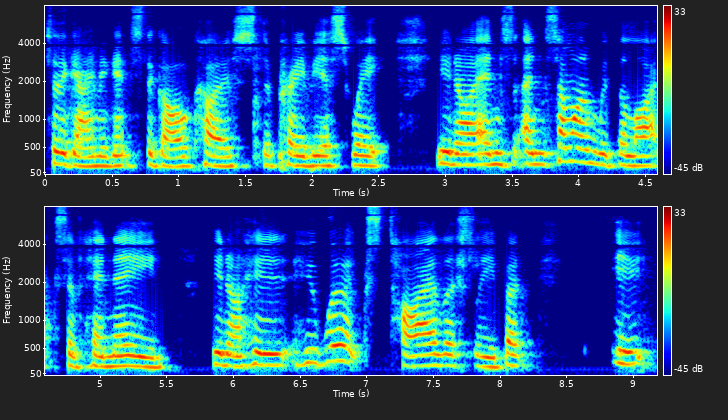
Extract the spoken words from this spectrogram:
to the game against the Gold Coast the previous week, you know, and and someone with the likes of Haneen, you know, who who works tirelessly, but it,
